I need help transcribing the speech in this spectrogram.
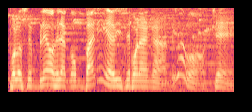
por los empleados de la compañía, dice acá. Mirá vos, che.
